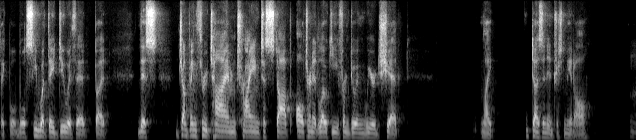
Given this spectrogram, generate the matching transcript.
like we'll we'll see what they do with it, but this jumping through time trying to stop alternate Loki from doing weird shit like doesn't interest me at all. Hmm.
